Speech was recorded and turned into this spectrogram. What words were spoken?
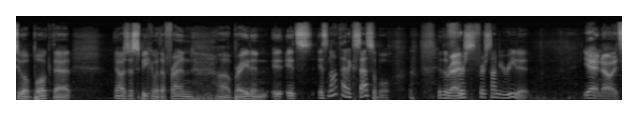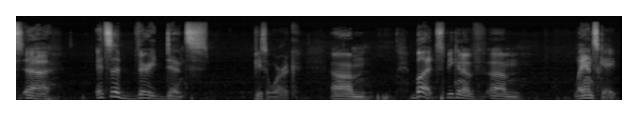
to a book that you know, I was just speaking with a friend, uh, Braden. It, it's it's not that accessible. the Right. first first time you read it. Yeah, no, it's uh, it's a very dense piece of work. Um, but speaking of um, landscape,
